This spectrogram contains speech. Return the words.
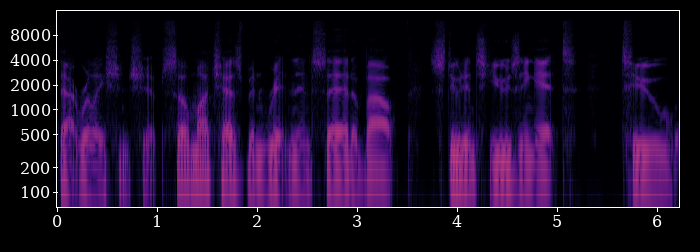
that relationship. So much has been written and said about students using it to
